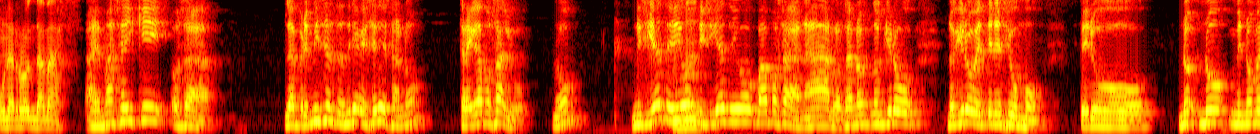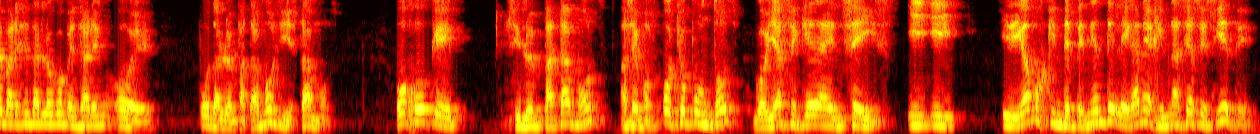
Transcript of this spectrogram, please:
una, ronda más. Además hay que, o sea, la premisa tendría que ser esa, ¿no? Traigamos algo, ¿no? Ni siquiera te digo, ni siquiera te digo vamos a ganar, o sea, no, no quiero, no quiero vender ese humo, pero no, no, me- no me parece tan loco pensar en, oye, puta, lo empatamos y estamos. Ojo que si lo empatamos, hacemos 8 puntos, Goya se queda en 6 y, y- y digamos que Independiente le gane a Gimnasia hace 7,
